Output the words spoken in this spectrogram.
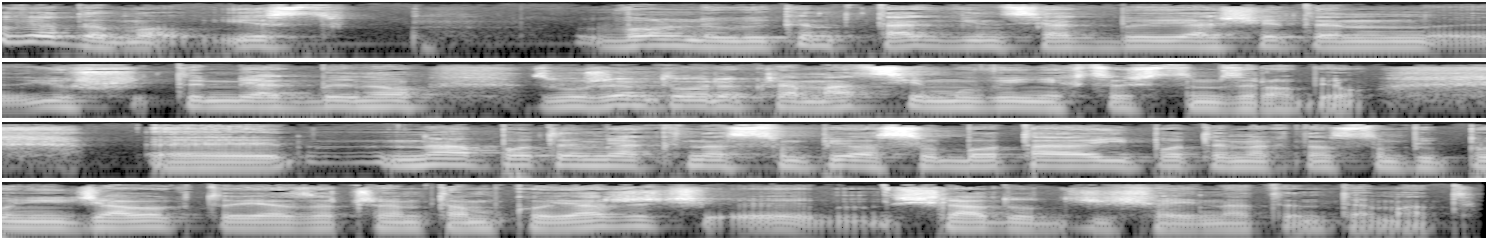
bo wiadomo, jest wolny weekend, tak, więc jakby ja się ten, już tym jakby, no, złożyłem tą reklamację, mówię, niech coś z tym zrobią. E, no a potem jak nastąpiła sobota i potem jak nastąpił poniedziałek, to ja zacząłem tam kojarzyć. E, śladu dzisiaj na ten temat,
